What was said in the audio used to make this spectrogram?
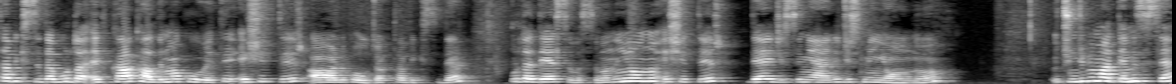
Tabii ki de burada FK kaldırma kuvveti eşittir ağırlık olacak tabii ki de. Burada D sıvı sıvının yoğunluğu eşittir D cisim yani cismin yoğunluğu. Üçüncü bir maddemiz ise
